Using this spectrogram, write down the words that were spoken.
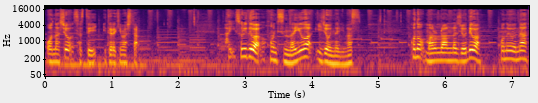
お話をさせていただきました。はい、それでは本日の内容は以上になります。このマロランラジオでは、このような、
